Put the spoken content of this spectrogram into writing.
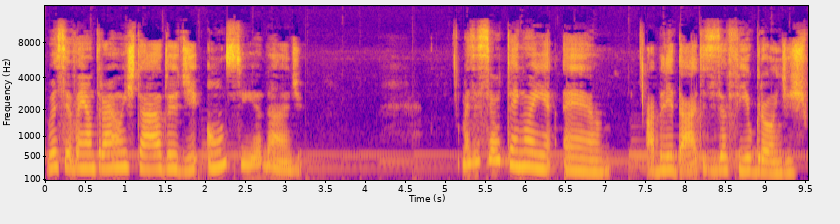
você vai entrar em um estado de ansiedade. Mas e se eu tenho aí é, habilidades e desafio grandes?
